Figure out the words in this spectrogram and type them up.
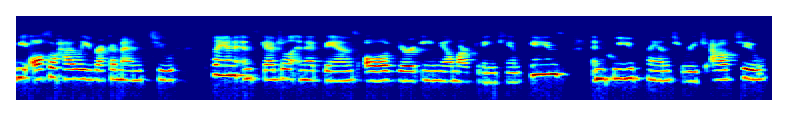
We also highly recommend to plan and schedule in advance all of your email marketing campaigns and who you plan to reach out to,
